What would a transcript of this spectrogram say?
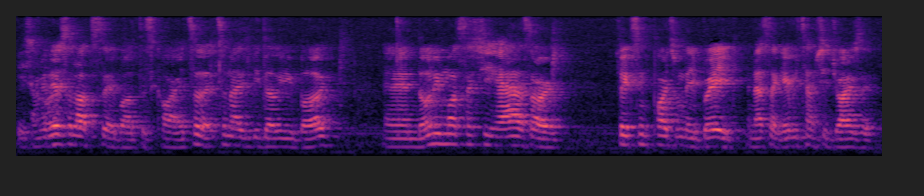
This I mean, car? there's a lot to say about this car. It's a it's a nice VW Bug, and the only mods that she has are fixing parts when they break, and that's like every time she drives it.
